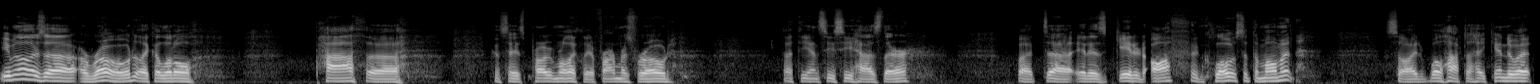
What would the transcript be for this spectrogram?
Even though there's a, a road, like a little path. Uh, I can say it's probably more likely a farmer's road that the NCC has there. But uh, it is gated off and closed at the moment. So I will have to hike into it.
